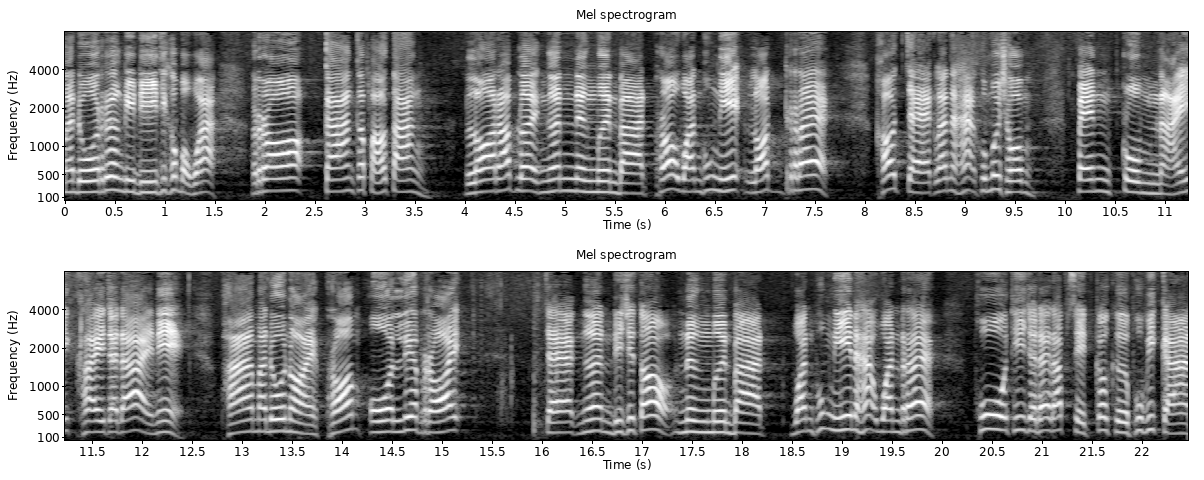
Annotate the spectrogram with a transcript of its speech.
มาดูเรื่องดีๆ ที่เขาบอกว่า รอกลางกระเป๋าตังค์รอรับเลยเงิน 10,000 บาท เพราะวันพรุ่งนี้ล็อตแรก เขาแจกแล้วนะฮะ คุณผู้ชม เป็นกลุ่มไหนใครจะได้นี่ พามาดูหน่อย พร้อมโอนเรียบร้อย แจกเงินดิจิตอล10,000 บาท วันพรุ่งนี้นะฮะ วันแรกผู้ที่จะได้รับสิทธิ์ก็คือผู้พิการ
